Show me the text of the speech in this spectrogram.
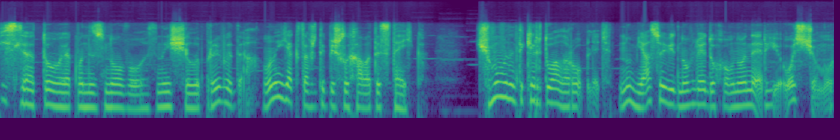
Після того, як вони знову знищили привида, вони як завжди пішли хавати стейк. Чому вони такі ритуали роблять? Ну, м'ясо відновлює духовну енергію, ось чому.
